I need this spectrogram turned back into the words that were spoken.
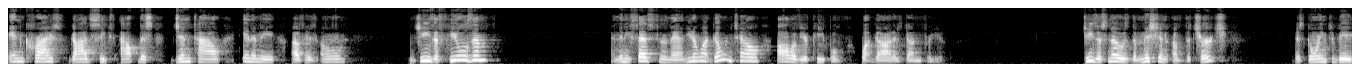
in Christ, God seeks out this Gentile enemy of his own. Jesus heals him and then he says to the man, You know what? Go and tell all of your people what God has done for you. Jesus knows the mission of the church is going to be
